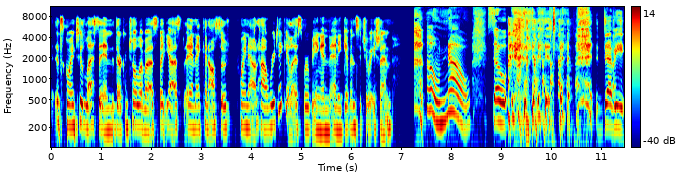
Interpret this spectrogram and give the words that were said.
it's going to lessen their control of us. But yes, and it can also point out how ridiculous we're being in any given situation. Oh no. So Debbie,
